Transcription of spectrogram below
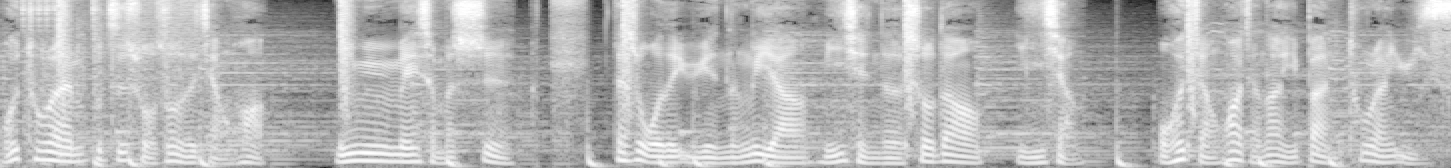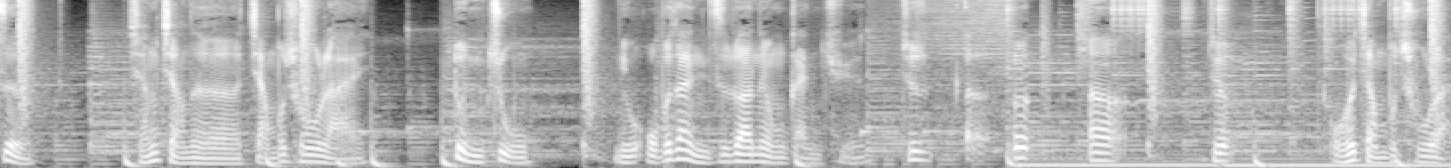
我会突然不知所措的讲话，明明没什么事，但是我的语言能力啊，明显的受到影响。我会讲话讲到一半，突然语塞，想讲的讲不出来，顿住。你我不知道你知不知道那种感觉，就是呃呃呃，就我会讲不出来。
